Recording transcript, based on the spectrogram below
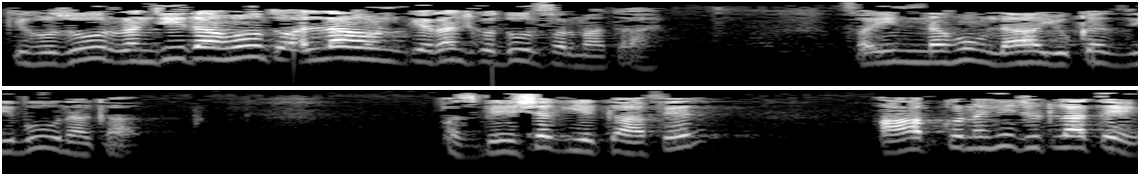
کہ حضور رنجیدہ ہوں تو اللہ ان کے رنج کو دور فرماتا ہے۔ فعین نہ لا یوکبو نہ کا بس بے شک یہ کافر آپ کو نہیں جھٹلاتے۔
